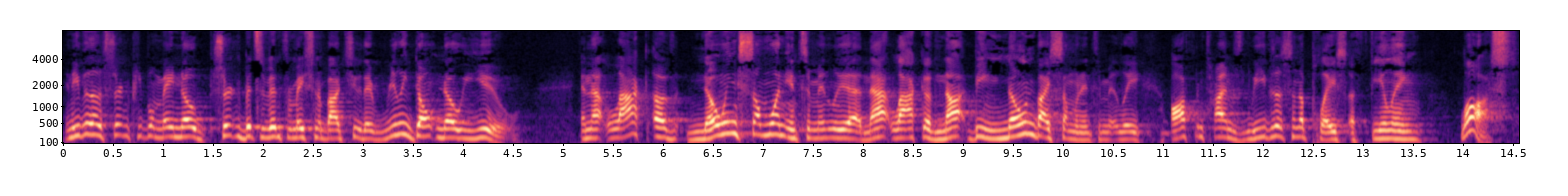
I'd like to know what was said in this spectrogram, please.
And even though certain people may know certain bits of information about you, they really don't know you. And that lack of knowing someone intimately and that lack of not being known by someone intimately oftentimes leaves us in a place of feeling lost.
